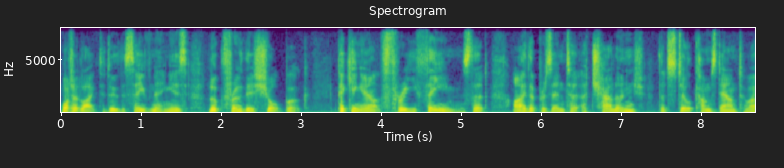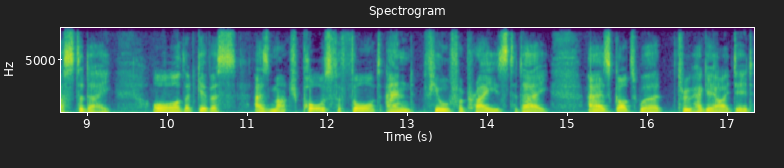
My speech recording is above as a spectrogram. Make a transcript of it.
What I'd like to do this evening is look through this short book, picking out three themes that either present a, a challenge that still comes down to us today or that give us as much pause for thought and fuel for praise today as God's word through Haggai did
